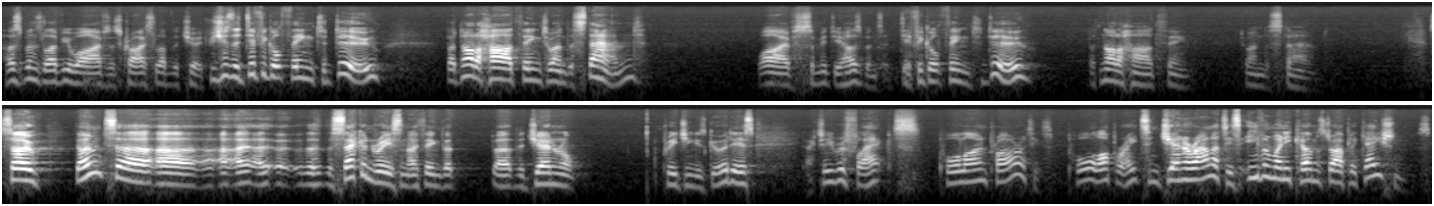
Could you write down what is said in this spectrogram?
Husbands, love your wives as Christ loved the church, which is a difficult thing to do, but not a hard thing to understand. Wives, submit to your husbands. A difficult thing to do, but not a hard thing to understand. So don't, uh, uh, uh, uh, the, the, second reason I think that uh, the general preaching is good is it actually reflects Pauline priorities. Paul operates in generalities, even when he comes to applications.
